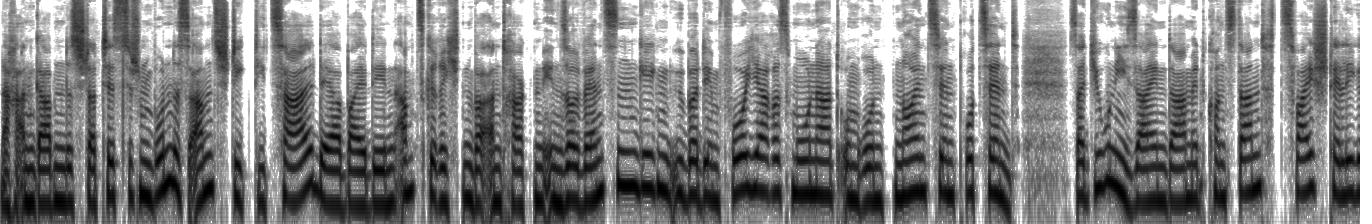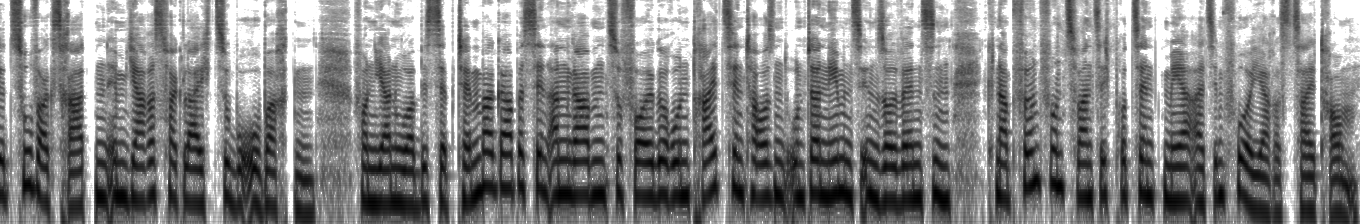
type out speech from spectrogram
Nach Angaben des Statistischen Bundesamts stieg die Zahl der bei den Amtsgerichten beantragten Insolvenzen gegenüber dem Vorjahresmonat um rund 19 Prozent. Seit Juni seien damit konstant zweistellige Zuwachsraten im Jahresvergleich zu beobachten. Von Januar bis September gab es den Angaben zufolge rund 13.000 Unternehmensinsolvenzen, knapp 25 25 Prozent mehr als im Vorjahreszeitraum.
